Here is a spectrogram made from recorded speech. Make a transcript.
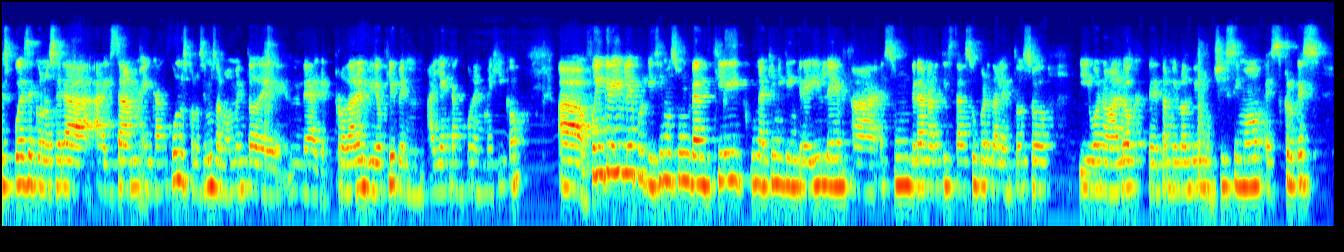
después de conocer a, a, Isam en Cancún, nos conocimos al momento de, de rodar el videoclip en, allá en Cancún, en México. Uh, fue increíble porque hicimos un gran click, una química increíble. Uh, es un gran artista, súper talentoso. Y bueno, Alok, que también lo admiro muchísimo. Es, creo que es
